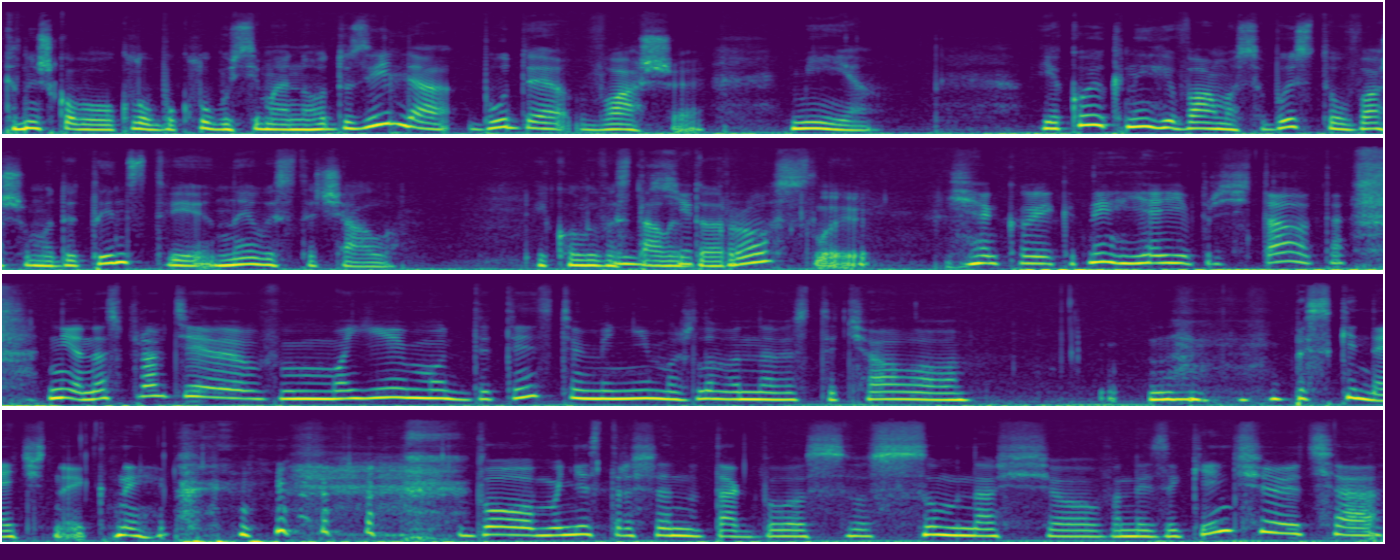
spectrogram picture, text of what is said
Книжкового клубу клубу сімейного дозвілля буде вашою. Мія. Якої книги вам особисто у вашому дитинстві не вистачало? І коли ви стали Як... дорослою? Якої книги я її прочитала. Та... Ні, насправді в моєму дитинстві мені, можливо, не вистачало безкінечної книги. Бо мені страшенно так було сумно, що вони закінчуються.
